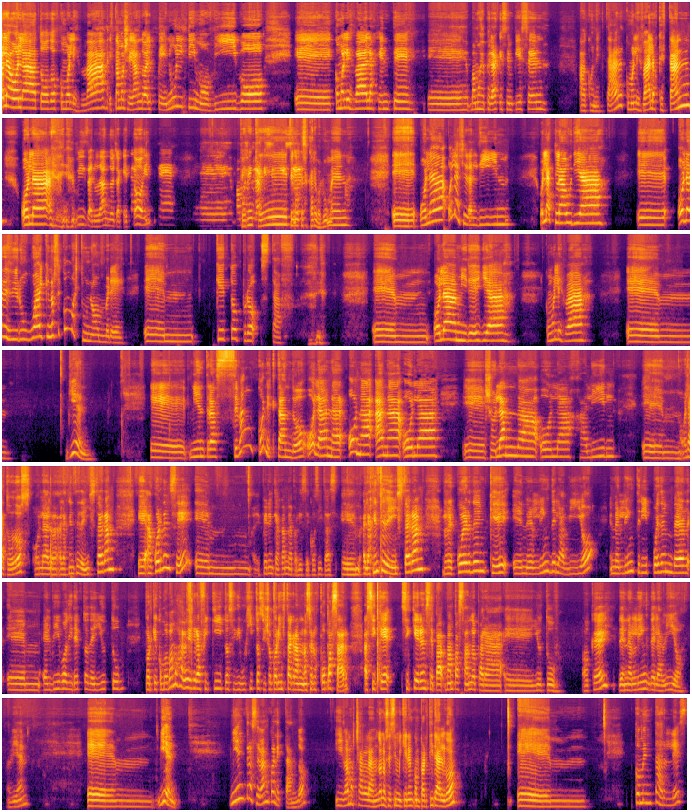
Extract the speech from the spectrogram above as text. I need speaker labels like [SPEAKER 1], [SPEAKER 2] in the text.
[SPEAKER 1] Hola, hola a todos, ¿cómo les va? Estamos llegando al penúltimo vivo. Eh, ¿Cómo les va a la gente? Eh, vamos a esperar que se empiecen a conectar. ¿Cómo les va a los que están? Hola, vi saludando ya que estoy. Eh, Esperen que, tengo que sacar el volumen. hola, hola Geraldine. Hola Claudia. Hola desde Uruguay, que no sé cómo es tu nombre. Em, Keto Pro Staff. Em, hola Mireya, ¿cómo les va? Em, bien. Eh, mientras se van conectando, hola Ana, hola Ana, hola eh, Yolanda, hola Jalil. Em, hola a todos, hola a la, gente de Instagram. Eh, acuérdense, em, esperen que acá me aparecen cositas. Em, a la gente de Instagram, recuerden que en el link de la bio, en el link tree, pueden ver el vivo directo de YouTube. Porque como vamos a ver grafiquitos y dibujitos y yo por Instagram no se los puedo pasar, así que si quieren se van pasando para eh, YouTube, ¿ok? En el link de la bio, ¿bien? Em, bien, mientras se van conectando y vamos charlando, no sé si me quieren compartir algo, em, comentarles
